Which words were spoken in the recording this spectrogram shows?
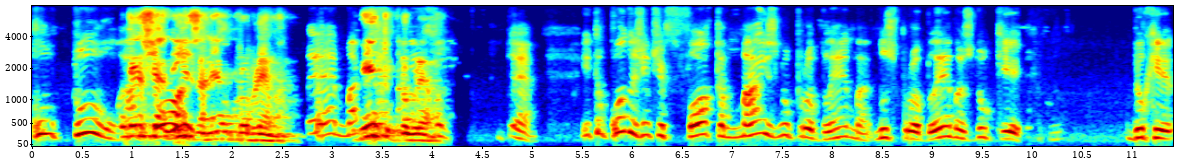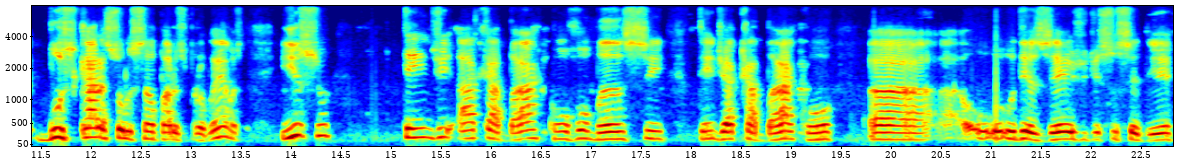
cultuam. Potencializa né, o problema. É, Aumenta o problema. É. Então, quando a gente foca mais no problema, nos problemas, do que, do que buscar a solução para os problemas, isso tende a acabar com o romance, tende a acabar com ah, o, o, desejo de suceder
